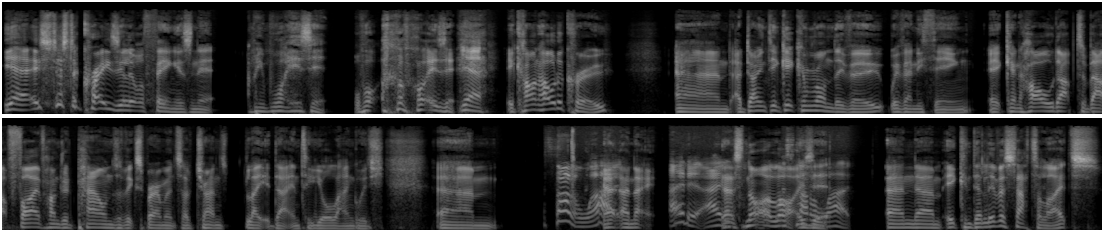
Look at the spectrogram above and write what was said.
Yeah, it's just a crazy little thing, isn't it? I mean, what is it? What what is it? Yeah. It can't hold a crew and I don't think it can rendezvous with anything. It can hold up to about 500 pounds of experiments. I've translated that into your language. Um, It's not a lot. and I, I did. I, that's not a lot, that's is not it? lot. And um, it can deliver satellites.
